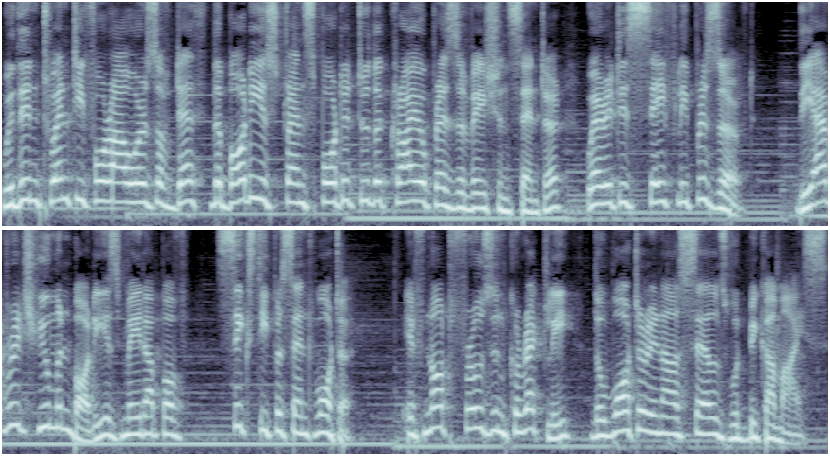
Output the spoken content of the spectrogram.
Within 24 hours of death, the body is transported to the cryopreservation center where it is safely preserved. The average human body is made up of 60% water. If not frozen correctly, the water in our cells would become ice.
